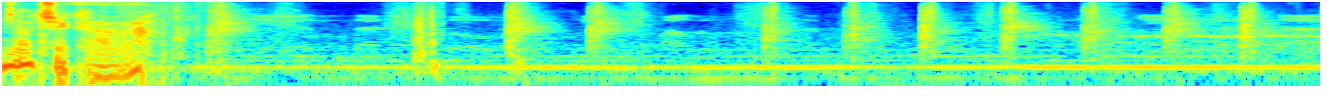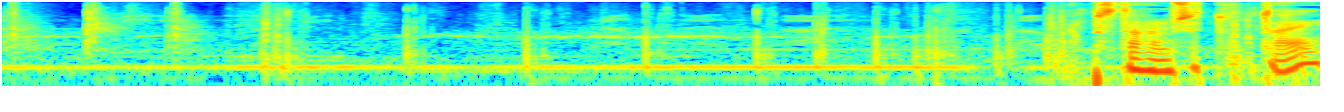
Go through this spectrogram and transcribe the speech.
No ciekawe. Postawiam się tutaj.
